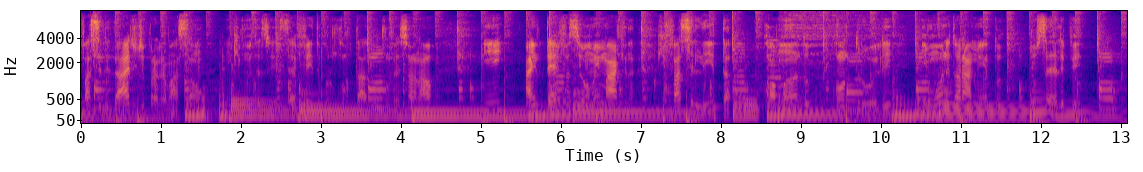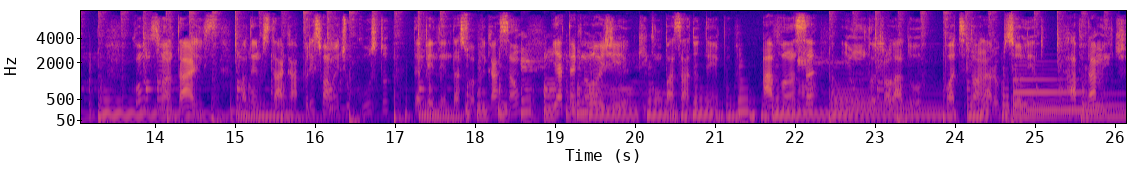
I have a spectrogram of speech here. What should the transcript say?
facilidade de programação, que muitas vezes é feita por um computador convencional, e a interface homem-máquina, que facilita o comando, controle e monitoramento do CLP. Como desvantagens, podemos destacar principalmente o custo, dependendo da sua aplicação, e a tecnologia, que com o passar do tempo avança e um controlador pode se tornar obsoleto rapidamente.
